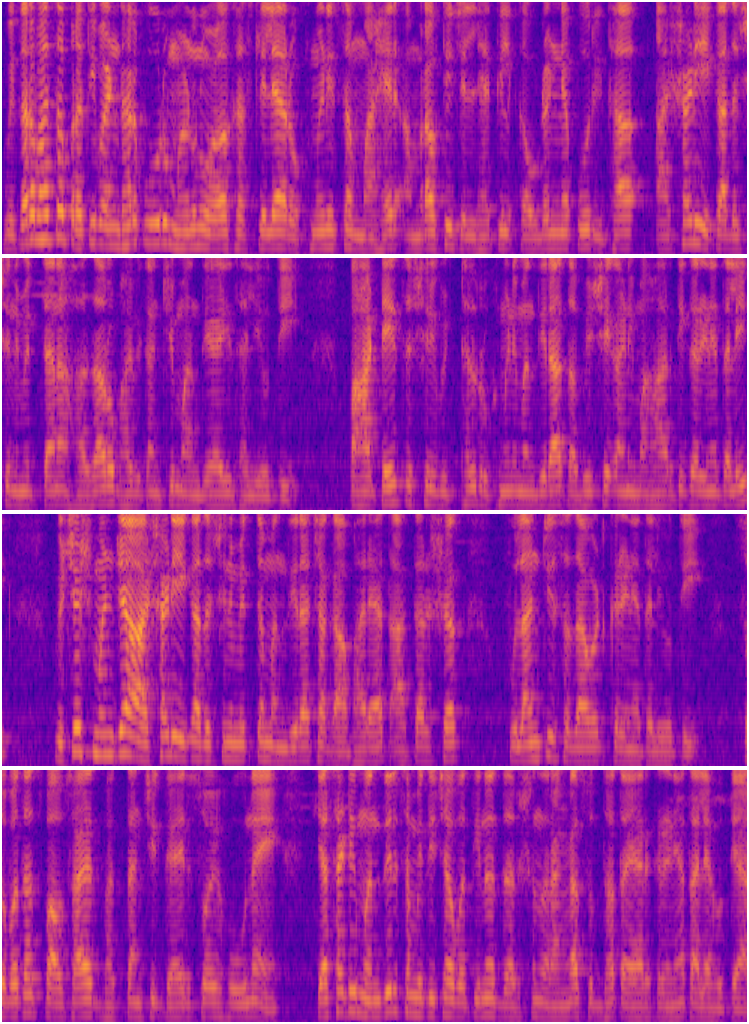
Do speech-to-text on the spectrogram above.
विदर्भाचं प्रतिपंढरपूर म्हणून ओळख असलेल्या रुक्मिणीचं माहेर अमरावती जिल्ह्यातील कौडण्यपूर इथं आषाढी एकादशी निमित्तानं हजारो भाविकांची मांदियाळी झाली होती. पहाटेच श्री विठ्ठल रुक्मिणी मंदिरात अभिषेक आणि महाआरती करण्यात आली. विशेष म्हणजे आषाढी एकादशीनिमित्त मंदिराच्या गाभाऱ्यात आकर्षक फुलांची सजावट करण्यात आली होती. सोबतच पावसाळ्यात भक्तांची गैरसोय होऊ नये यासाठी मंदिर समितीच्या वतीनं दर्शन रांगासुद्धा तयार करण्यात आल्या होत्या.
